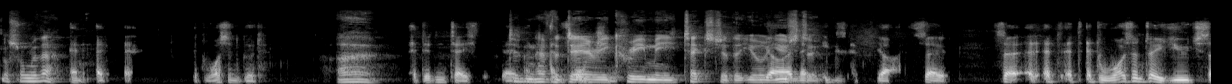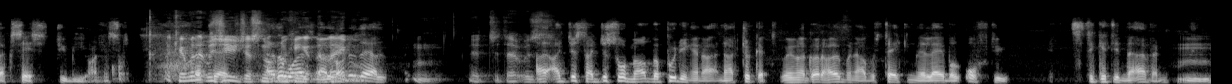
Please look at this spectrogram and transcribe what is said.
What's wrong with that? And it, it wasn't good. Oh. It didn't taste. It didn't have the dairy, creamy texture that you're yeah, used to. yeah. So, so it, it, it wasn't a huge success, to be honest. Okay, well, that but, was uh, you just not looking at the label. Their, hmm. it, that was. I, I, just I just saw Malva pudding and I, and I took it when I got home and I was taking the label off to stick it in the oven. Hmm.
